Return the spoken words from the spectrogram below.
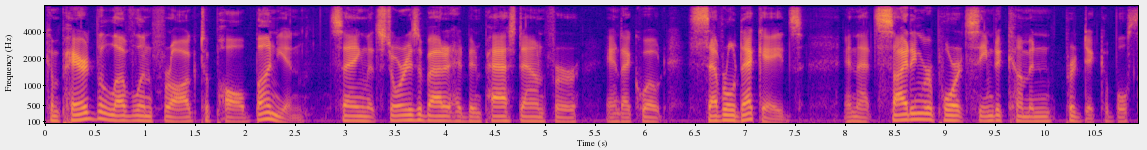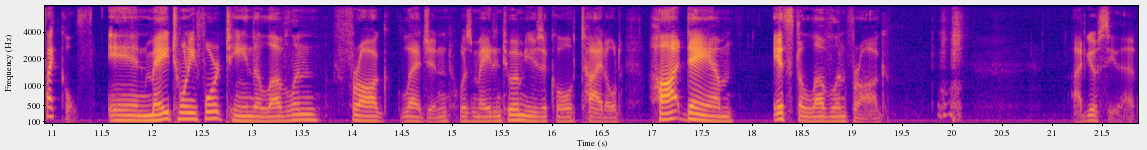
compared the Loveland frog to Paul Bunyan, saying that stories about it had been passed down for, and I quote, several decades, and that sighting reports seemed to come in predictable cycles. In May 2014, the Loveland frog legend was made into a musical titled Hot Damn, It's the Loveland Frog. I'd go see that.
